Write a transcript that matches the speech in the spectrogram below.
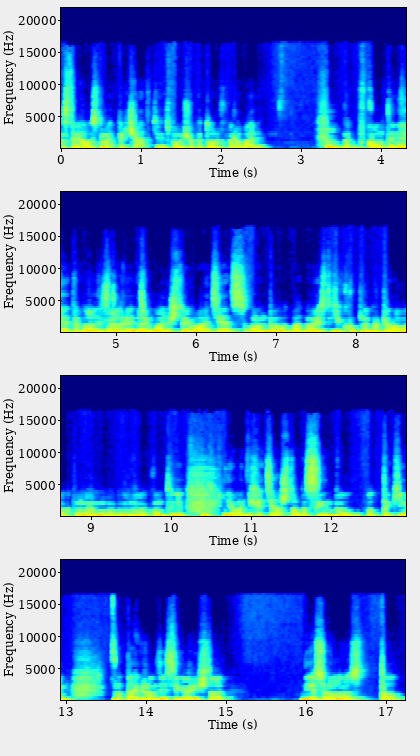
оставлял его снимать перчатки, с помощью которых воровали. В Комптоне это была история, да. тем более, что его отец, он был в одной из таких крупных группировок, по-моему, в Комптоне, и он не хотел, чтобы сын был вот таким. Но также он здесь и говорит, что я все равно стал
